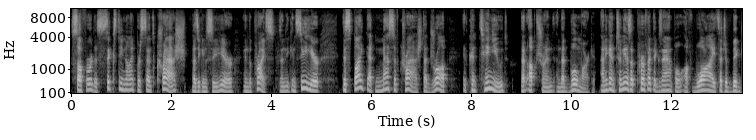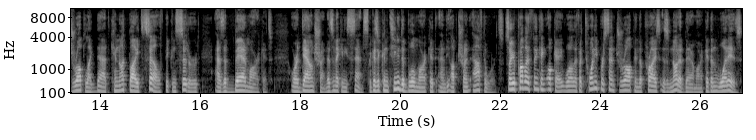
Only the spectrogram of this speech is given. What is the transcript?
suffered a 69% crash, as you can see here, in the price. And you can see here, despite that massive crash, that drop, it continued that uptrend and that bull market. And again, to me, it's a perfect example of why such a big drop like that cannot by itself be considered as a bear market or a downtrend. It doesn't make any sense because it continued the bull market and the uptrend afterwards. So you're probably thinking, okay, well, if a 20% drop in the price is not a bear market, then what is?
